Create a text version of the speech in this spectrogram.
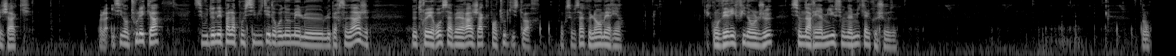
Jacques. Voilà, ici dans tous les cas, si vous ne donnez pas la possibilité de renommer le, personnage, notre héros s'appellera Jacques pendant toute l'histoire. Donc c'est pour ça que là on met rien. Et qu'on vérifie dans le jeu si on n'a rien mis ou si on a mis quelque chose. Donc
